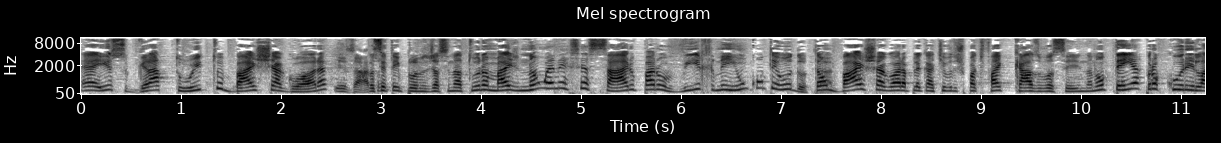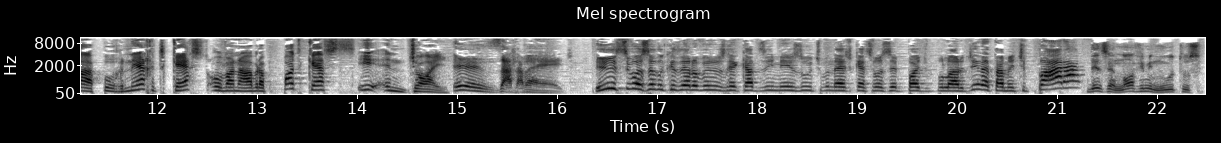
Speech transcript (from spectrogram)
É isso, gratuito, baixe agora. Exato. Você tem plano de assinatura, mas não é necessário para ouvir nenhum conteúdo. Então baixe agora o aplicativo do Spotify, caso você ainda não tenha. Procure lá por Nerdcast ou vá na abra Podcasts e Enjoy. Exatamente. E se você não quiser ouvir os recados e e-mails do último Nerdcast, você pode pular diretamente para... 19 minutos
